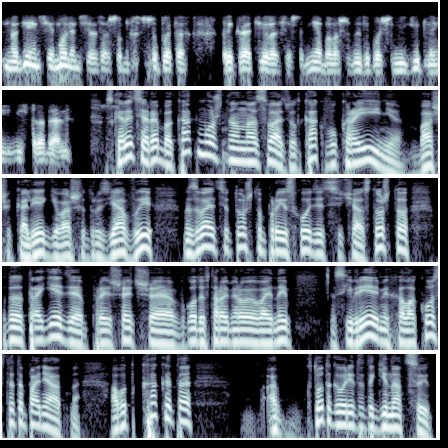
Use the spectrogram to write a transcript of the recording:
надеемся и молимся, чтобы, чтобы это прекратилось, и чтобы не было, чтобы люди больше не гибли и не страдали. Скажите, Рэба, как можно назвать, вот как в Украине ваши коллеги, ваши друзья, вы называете то, что происходит сейчас, то, что вот эта трагедия, происшедшая в годы Второй мировой войны с евреями, Холокост, это понятно. А вот как это... А кто-то говорит, это геноцид,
